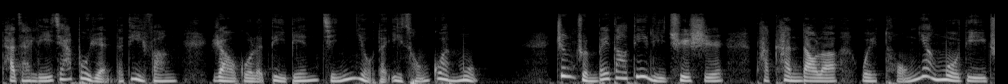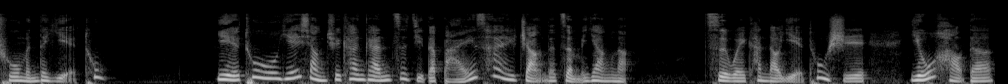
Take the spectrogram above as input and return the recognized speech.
他在离家不远的地方绕过了地边仅有的一丛灌木，正准备到地里去时，他看到了为同样目的出门的野兔。野兔也想去看看自己的白菜长得怎么样了。刺猬看到野兔时，友好的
